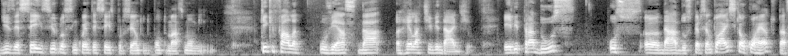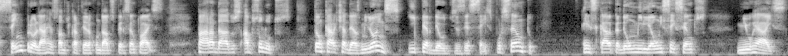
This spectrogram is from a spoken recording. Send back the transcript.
16,56% do ponto máximo ao mínimo. O que que fala o viés da relatividade. Ele traduz os uh, dados percentuais, que é o correto, tá? Sempre olhar resultado de carteira com dados percentuais, para dados absolutos. Então, o cara que tinha 10 milhões e perdeu 16%, esse cara perdeu 1 milhão e 600 mil reais.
